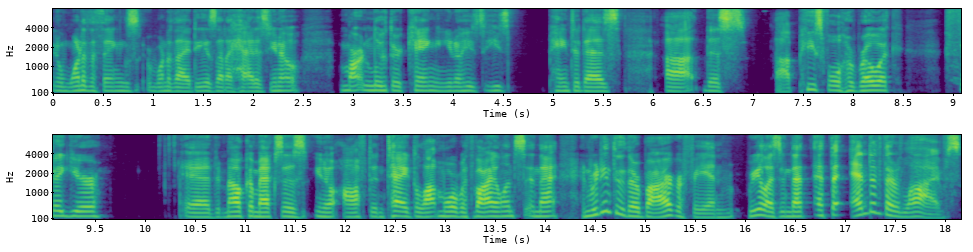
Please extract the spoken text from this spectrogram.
you know one of the things or one of the ideas that I had is you know Martin Luther King. You know he's he's painted as uh, this uh, peaceful, heroic figure. And Malcolm X is, you know, often tagged a lot more with violence in that. And reading through their biography and realizing that at the end of their lives,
